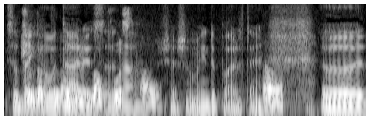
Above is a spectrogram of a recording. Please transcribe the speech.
să dai căutare la, la să, da, și așa mai departe. Da. Uh,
